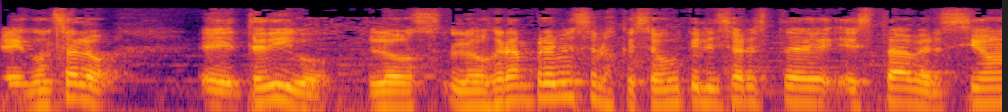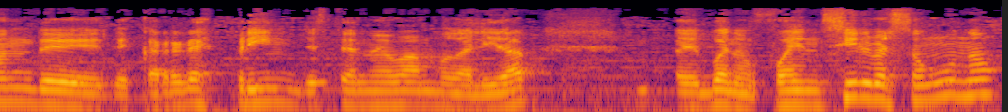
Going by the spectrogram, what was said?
Eh, Gonzalo, eh, te digo, los, los gran premios en los que se va a utilizar este, esta versión de, de carrera sprint de esta nueva modalidad eh, bueno, fue en Silverstone 1,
